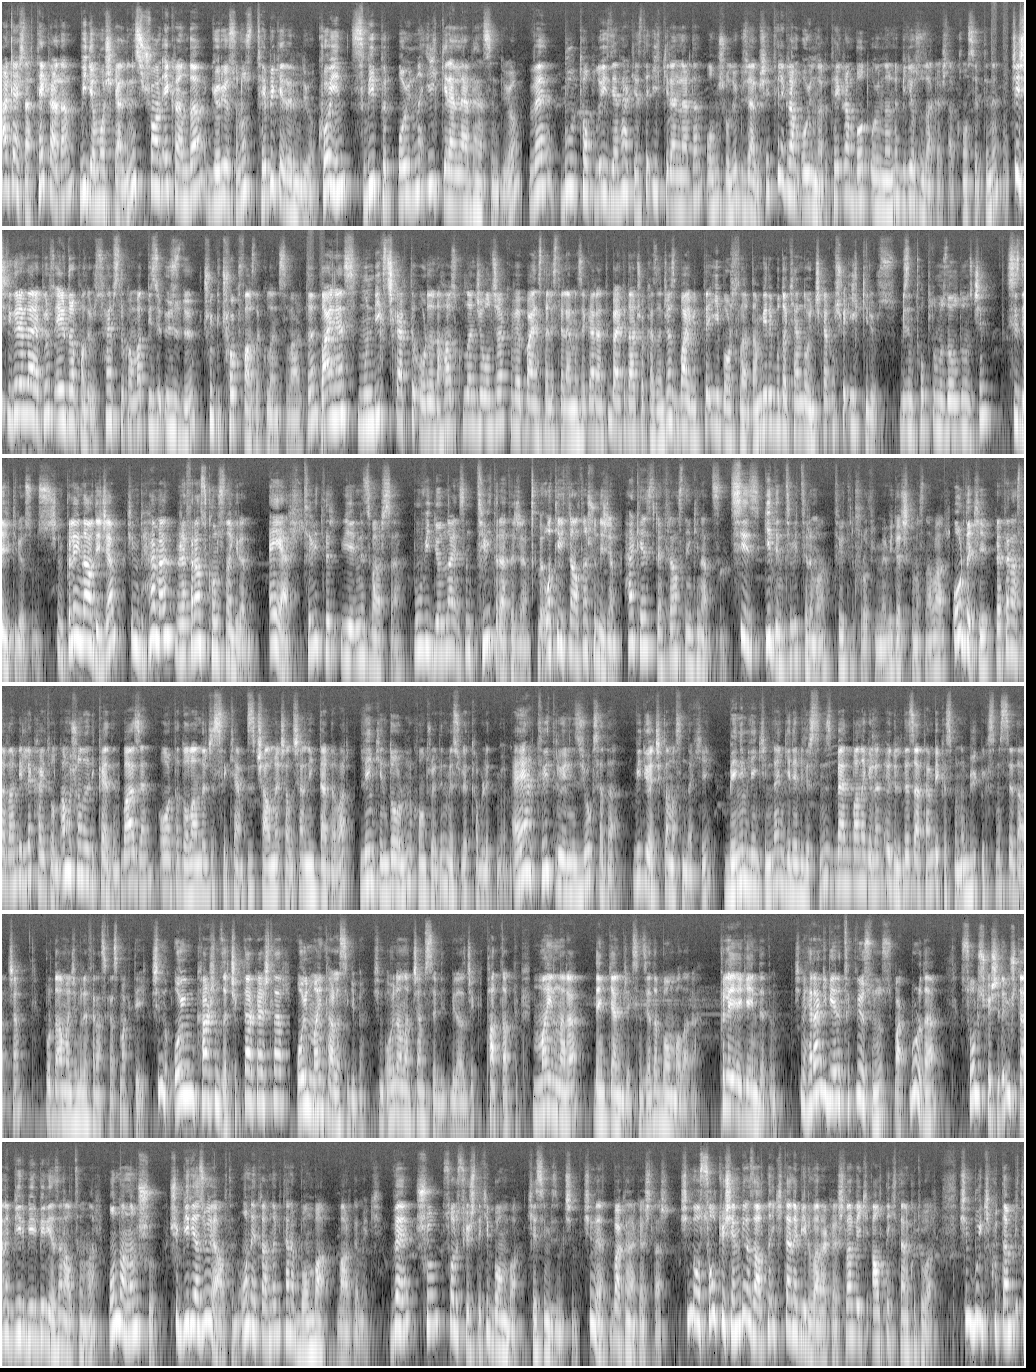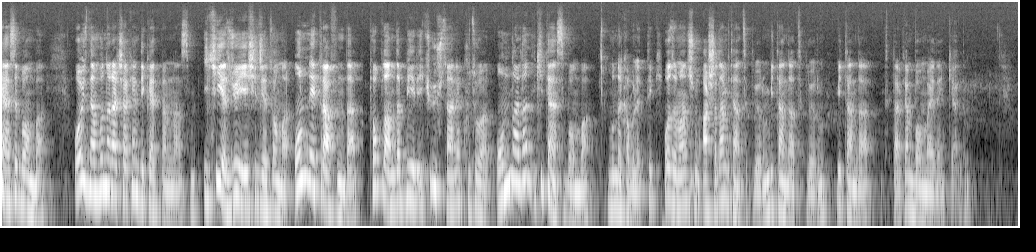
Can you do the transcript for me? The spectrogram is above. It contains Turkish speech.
Arkadaşlar tekrardan videoma hoş geldiniz. Şu an ekranda görüyorsunuz. Tebrik ederim diyor. Coin Sweeper oyununa ilk girenlerdensin diyor. Ve bu topluluğu izleyen herkes de ilk girenlerden olmuş oluyor. Güzel bir şey. Telegram oyunları, Telegram bot oyunlarını biliyorsunuz arkadaşlar konseptini. Çeşitli görevler yapıyoruz. Airdrop alıyoruz. Hamster Combat bizi üzdü. Çünkü çok fazla kullanıcısı vardı. Binance Moonbeaks çıkarttı. Orada daha az kullanıcı olacak ve Binance'da listelenmesi garanti. Belki daha çok kazanacağız. Bybit de iyi borsalardan biri. Bu da kendi oyunu çıkartmış ve ilk giriyoruz. Bizim toplumumuzda olduğunuz için siz de ilk giriyorsunuz. Şimdi play now diyeceğim. Şimdi hemen referans konusuna girelim. Eğer Twitter üyeniz varsa bu videonun aynısını Twitter'a atacağım. Ve o tweet'in altına şunu diyeceğim. Herkes referans linkini atsın. Siz gidin Twitter'ıma, Twitter profilime, video açıklamasına var. Oradaki referanslardan biriyle kayıt olun. Ama şuna da dikkat edin. Bazen orada dolandırıcı scam, sizi çalmaya çalışan linkler de var. Linkin doğruluğunu kontrol edin. Mesuliyet kabul etmiyorum. Eğer Twitter üyeniz yoksa da video açıklamasındaki benim linkimden girebilirsiniz. Ben bana gelen ödülde zaten bir kısmını, büyük bir kısmını size dağıtacağım. Burada amacım referans kasmak değil. Şimdi oyun karşımıza çıktı arkadaşlar. Oyun mayın tarlası gibi. Şimdi oyunu anlatacağım size bir- birazcık. Patlattık. Mayınlara denk gelmeyeceksiniz ya da bombalara. Play again dedim. Şimdi herhangi bir yere tıklıyorsunuz. Bak burada sol üst köşede 3 tane 111 yazan altın var. Onun anlamı şu. Şu bir yazıyor ya altın. Onun etrafında bir tane bomba var demek. Ve şu sol üst köşedeki bomba. Kesin bizim için. Şimdi bakın arkadaşlar. Şimdi o sol köşenin biraz altında iki tane bir var arkadaşlar. Ve iki, altında iki tane kutu var. Şimdi bu iki kutudan bir tanesi bomba. O yüzden bunları açarken dikkat etmem lazım. 2 yazıyor yeşil jeton var. Onun etrafında toplamda 1, 2, 3 tane kutu var. Onlardan 2 tanesi bomba. Bunu da kabul ettik. O zaman şimdi aşağıdan bir tane tıklıyorum. Bir tane daha tıklıyorum. Bir tane daha tıklarken bombaya denk geldim.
